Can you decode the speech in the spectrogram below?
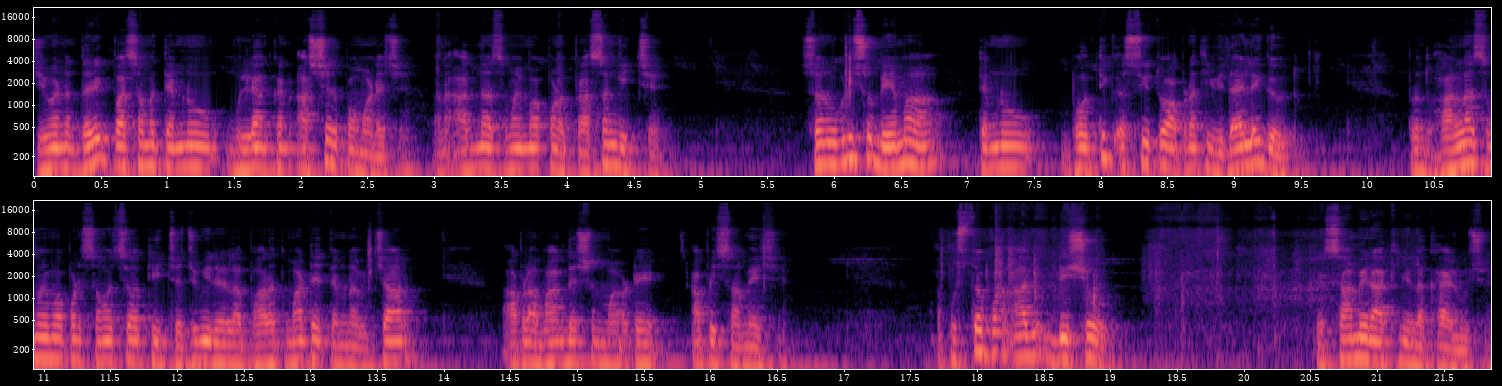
જીવનના દરેક પાસામાં તેમનું મૂલ્યાંકન આશ્ચર્ય પ્રમાણે છે અને આજના સમયમાં પણ પ્રાસંગિક છે. સન ઓગણીસો બેમાં તેમનું ભૌતિક અસ્તિત્વ આપણાથી વિદાય લઈ ગયું હતું. પરંતુ હાલના સમયમાં પણ સમસ્યાઓથી જજમી રહેલા ભારત માટે તેમના વિચાર આપણા માર્ગદર્શન માટે આપણી સામે છે. આ પુસ્તક પણ આ જ ઉદ્દેશો સામે રાખીને લખાયેલું છે.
